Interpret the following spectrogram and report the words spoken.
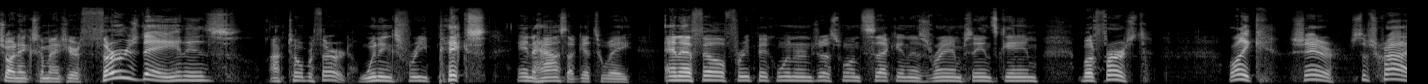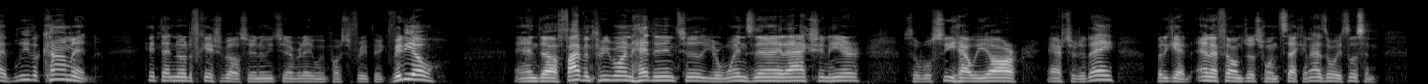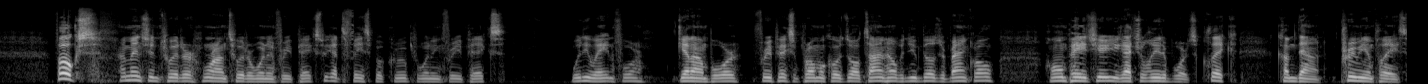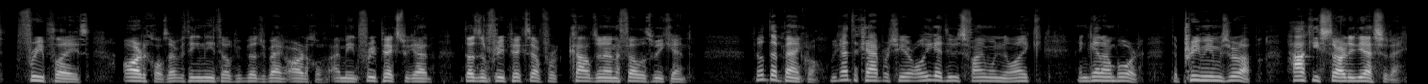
Sean Higgs coming out here Thursday. It is October 3rd. Winnings free picks in the house. I'll get to a NFL free pick winner in just one second. This Ram Saints game. But first, like, share, subscribe, leave a comment, hit that notification bell so you know each and every day when we post a free pick video. And uh, five and three run heading into your Wednesday night action here. So we'll see how we are after today. But again, NFL in just one second. As always, listen. Folks, I mentioned Twitter. We're on Twitter winning free picks. We got the Facebook group winning free picks. What are you waiting for? Get on board. Free picks and promo codes all the time, helping you build your bankroll. Homepage here, you got your leaderboards. Click, come down. Premium plays, free plays, articles, everything you need to help you build your bank. Articles. I mean, free picks. We got a dozen free picks up for college and NFL this weekend. Build that bankroll. We got the cappers here. All you got to do is find one you like and get on board. The premiums are up. Hockey started yesterday.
